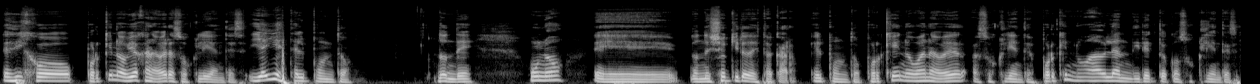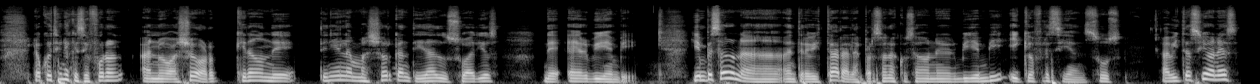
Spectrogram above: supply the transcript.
les dijo, ¿por qué no viajan a ver a sus clientes? Y ahí está el punto, donde uno, eh, donde yo quiero destacar, el punto, ¿por qué no van a ver a sus clientes? ¿Por qué no hablan directo con sus clientes? La cuestión es que se fueron a Nueva York, que era donde tenían la mayor cantidad de usuarios de Airbnb. Y empezaron a, a entrevistar a las personas que usaban Airbnb y que ofrecían sus habitaciones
